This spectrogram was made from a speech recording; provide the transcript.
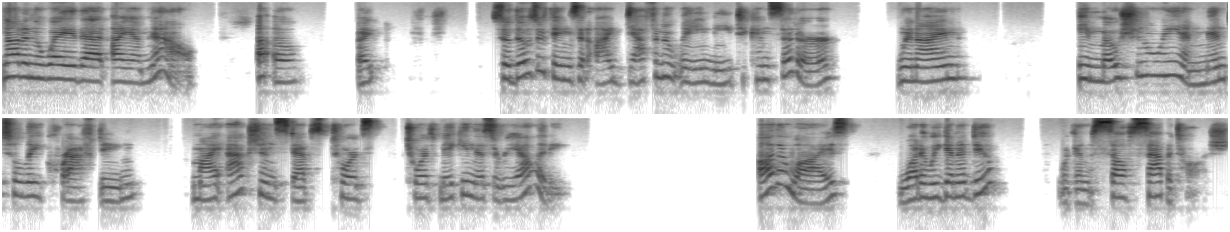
Not in the way that i am now. Uh-oh. Right. So those are things that i definitely need to consider when i'm emotionally and mentally crafting my action steps towards towards making this a reality. Otherwise what are we going to do we're going to self-sabotage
